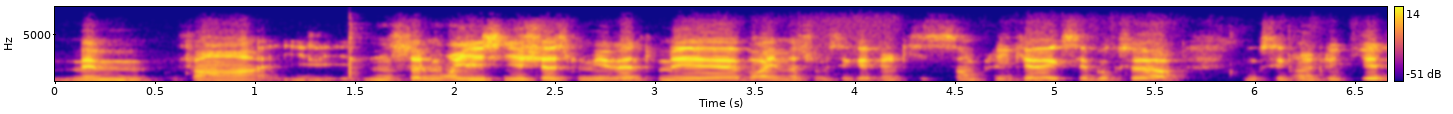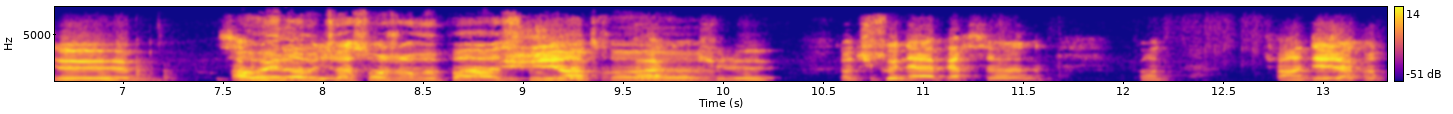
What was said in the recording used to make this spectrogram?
même, enfin, non seulement il est signé chez Asloum Event, mais Brahim Asloum, c'est quelqu'un qui s'implique avec ses boxeurs. Donc, c'est compliqué de. Ah oui, non, mais de toute façon, j'en veux pas Asloum euh, quand, tu connais la personne. Enfin, déjà, quand,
